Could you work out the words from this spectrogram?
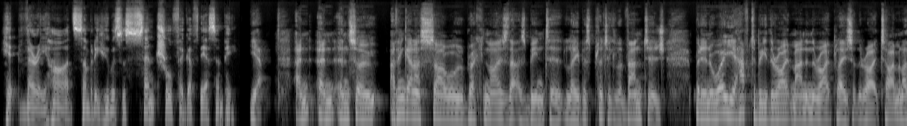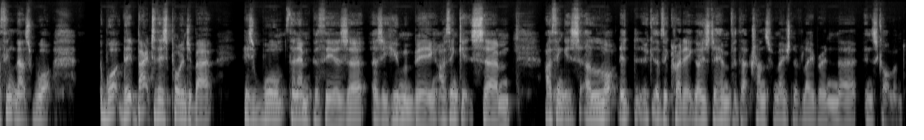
hit very hard somebody who was a central figure for the SNP. Yeah, and and and so I think Anas Sarwar would recognise that has been to Labour's political advantage, but in a way, you have to be the right man in the right place at the right time, and I think that's what what the, back to this point about his warmth and empathy as a as a human being. I think it's um, I think it's a lot of the credit goes to him for that transformation of Labour in uh, in Scotland.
